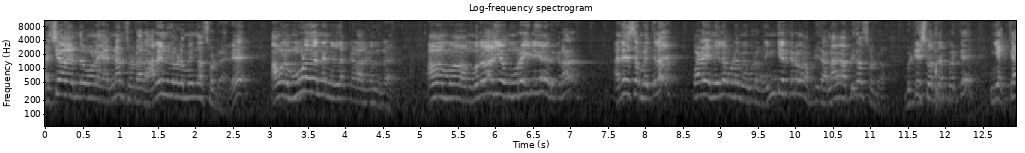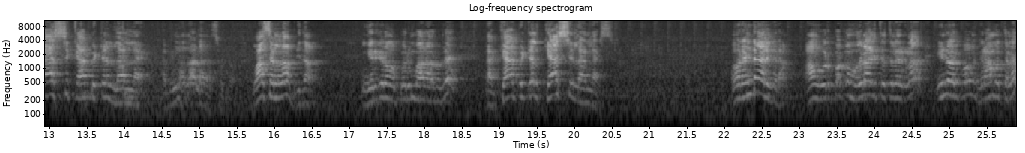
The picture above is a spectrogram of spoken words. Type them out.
ரஷ்யாவில் இருந்தவங்களை என்னன்னு சொல்றாரு? அரை நிறுவனமே தான் சொல்றாரு. அவங்கள மூலதன நிலக்கடார்கள்ன்றார் அவன் முதலாளிய முறையிலையும் இருக்கிறான். அதே சமயத்தில் பழைய நில உடைமை உறவுகள் இங்கே இருக்கிறவங்க அப்படி தான் நாங்கள் அப்படி தான் சொல்கிறோம் பிரிட்டிஷ் வந்த பிறகு இங்கே கேஷ் கேபிட்டல் லேண்ட் லேண்ட் அப்படின்னு தான் நாங்கள் சொல்கிறோம் வாசனைலாம் அப்படி தான் இங்கே இருக்கிறவங்க பெரும்பாலானவங்க கேபிட்டல் கேஸ்ட் லேண்ட்லர்ஸ் அவன் ரெண்டாக இருக்கிறான். அவன் ஒரு பக்கம் முதலாளித்தத்தில் இருக்கிறான் இன்னொரு பக்கம் கிராமத்தில்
